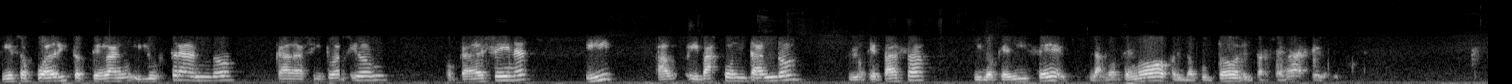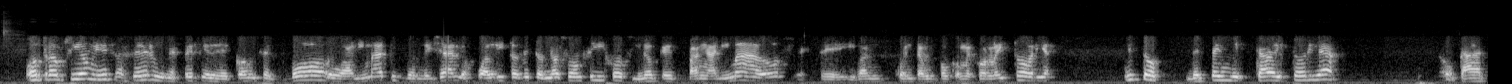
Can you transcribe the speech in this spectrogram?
y esos cuadritos te van ilustrando cada situación o cada escena y, y vas contando lo que pasa y lo que dice la voz en off, el locutor, el personaje, otra opción es hacer una especie de concept board o animatic donde ya los cuadritos estos no son fijos, sino que van animados este, y van cuentan un poco mejor la historia. Esto depende cada historia o cada,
